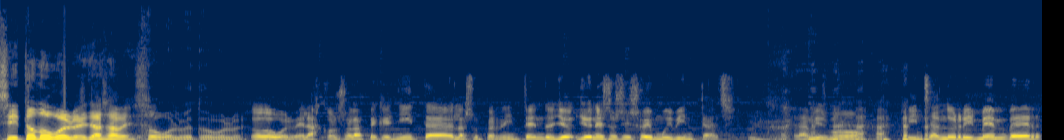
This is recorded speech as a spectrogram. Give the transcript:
Sí, todo vuelve, ya sabes. Todo vuelve, todo vuelve. Todo vuelve, las consolas pequeñitas, la Super Nintendo. Yo, yo en eso sí soy muy vintage. Ahora mismo pinchando Remember,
